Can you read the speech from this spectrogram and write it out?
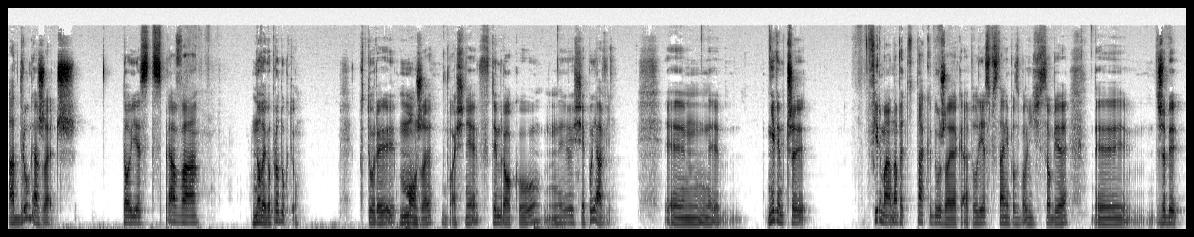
A druga rzecz to jest sprawa nowego produktu, który może właśnie w tym roku się pojawi. Nie wiem, czy firma nawet tak duża jak Apple jest w stanie pozwolić sobie, y, żeby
